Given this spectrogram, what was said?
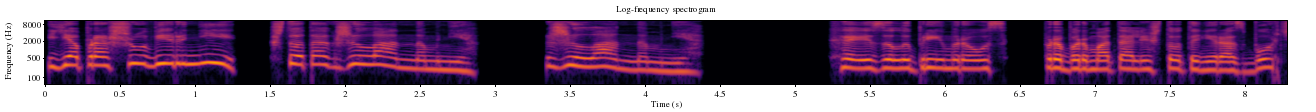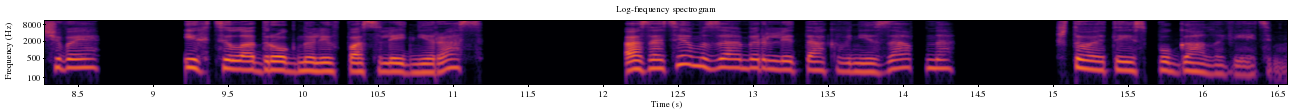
Я прошу, верни, что так желанно мне! Желанно мне!» Хейзел и Примроуз пробормотали что-то неразборчивое, их тела дрогнули в последний раз, а затем замерли так внезапно, что это испугало ведьм.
